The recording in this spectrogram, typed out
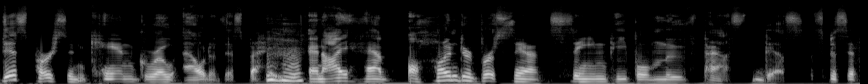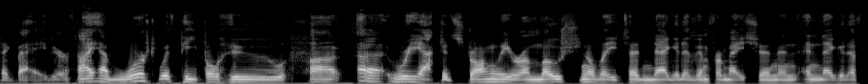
this person can grow out of this behavior. Mm-hmm. And I have a hundred percent seen people move past this specific behavior. I have worked with people who uh, uh, reacted strongly or emotionally to negative information and, and negative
